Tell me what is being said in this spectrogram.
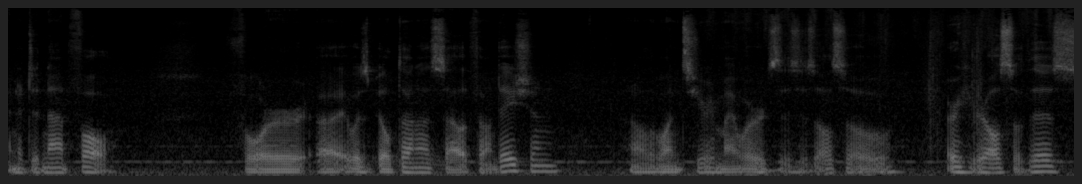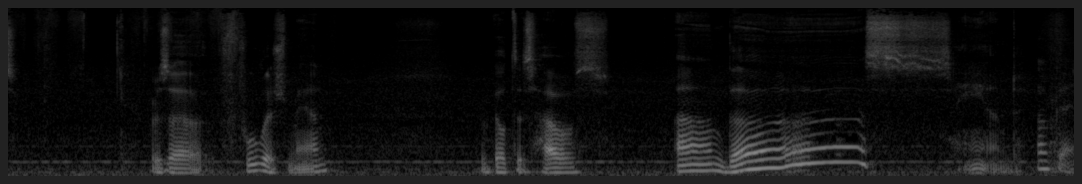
and it did not fall. For uh, it was built on a solid foundation. All the ones hearing my words, this is also, or hear also this. There was a foolish man who built his house on the sand. Oh, good.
